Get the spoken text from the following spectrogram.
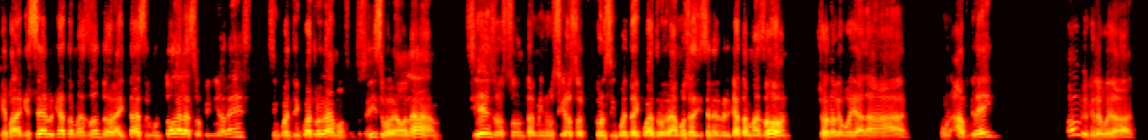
que para que sea el Birkat Amazon de Oraitá, según todas las opiniones, 54 gramos. Entonces dice, hola, si ellos son tan minuciosos con 54 gramos, ya dicen el Birkat Amazon, yo no le voy a dar un upgrade. Obvio que le voy a dar.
